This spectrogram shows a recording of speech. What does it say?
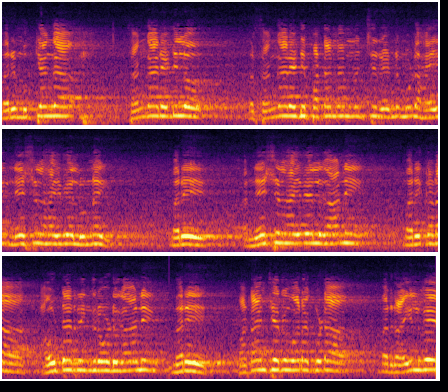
మరి ముఖ్యంగా సంగారెడ్డిలో సంగారెడ్డి పట్టణం నుంచి రెండు మూడు హై నేషనల్ హైవేలు ఉన్నాయి. మరి నేషనల్ హైవేలు కానీ మరి ఇక్కడ ఔటర్ రింగ్ రోడ్డు కానీ మరి పటాన్ చెరువు వరకు కూడా మరి రైల్వే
